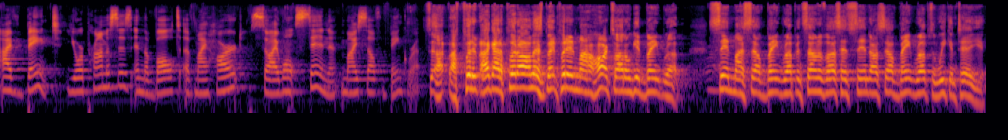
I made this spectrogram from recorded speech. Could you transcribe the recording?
I've banked your promises in the vault of my heart, so I won't sin myself bankrupt. So I, I put it. I got to put all this, put it in my heart, so I don't get bankrupt. Send myself bankrupt, and some of us have sinned ourselves bankrupt, and we can tell you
